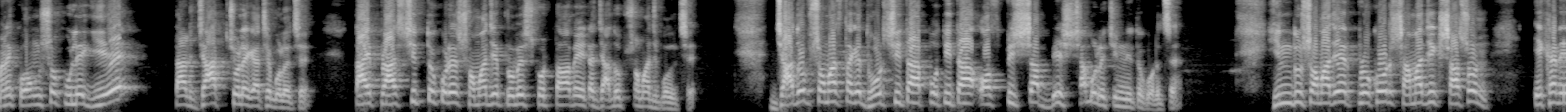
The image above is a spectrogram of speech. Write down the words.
মানে কংসকুলে গিয়ে তার জাত চলে গেছে বলেছে। তাই প্রাশ্চিত্য করে সমাজে প্রবেশ করতে হবে, এটা যাদব সমাজ বলছে। যাদব সমাজ তাকে ধর্ষিতা, পতিতা, অস্পৃশ্যা, বেশ্যা বলে চিহ্নিত করেছে। হিন্দু সমাজের প্রখর সামাজিক শাসন এখানে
